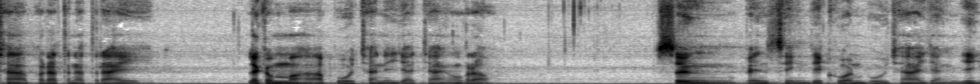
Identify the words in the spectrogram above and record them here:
ชาพระรัตนตรัย และก็มหาปูชนียาจารย์ของเรา ซึ่งเป็นสิ่งที่ควรบูชาอย่างยิ่ง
